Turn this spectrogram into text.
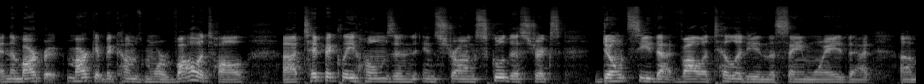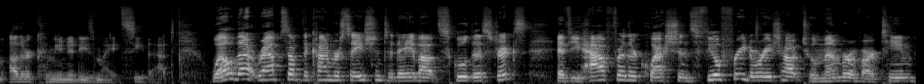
and the market market becomes more volatile, uh, typically homes in, in strong school districts don't see that volatility in the same way that um, other communities might see that. Well, that wraps up the conversation today about school districts. If you have further questions, feel free to reach out to a member of our team.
